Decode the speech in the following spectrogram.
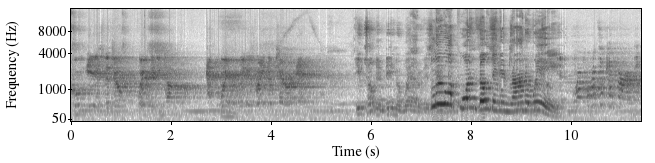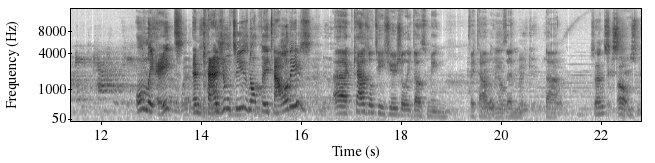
Who is the Joker? Where did he come from? And where will his reign of terror end? You told him being aware of his Blew up one building and ran away. Only eight? And casualties, not fatalities? Uh, casualties usually does mean fatalities in that. Sense? Oh. Excuse me.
